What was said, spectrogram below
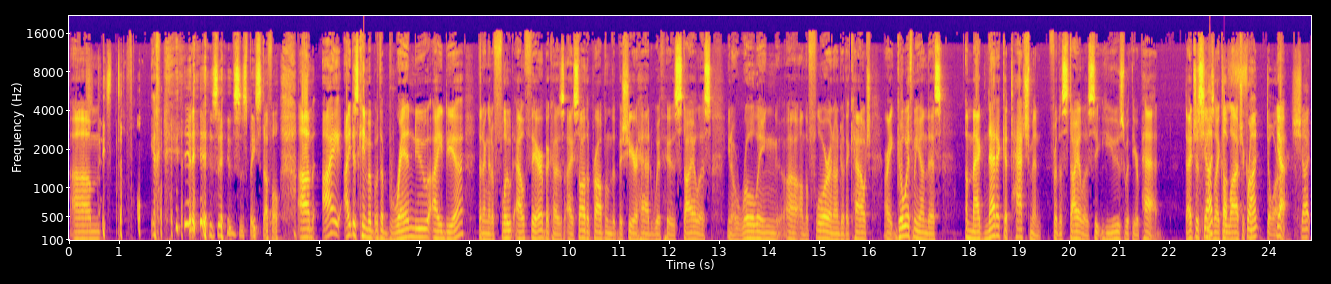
Um, It's duffel. it is. It's a space duffel. Um, I I just came up with a brand new idea that I'm going to float out there because I saw the problem that Bashir had with his stylus, you know, rolling uh, on the floor and under the couch. All right, go with me on this. A magnetic attachment for the stylus that you use with your pad. That just Shut seems like a logical front door. Yeah. Shut.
